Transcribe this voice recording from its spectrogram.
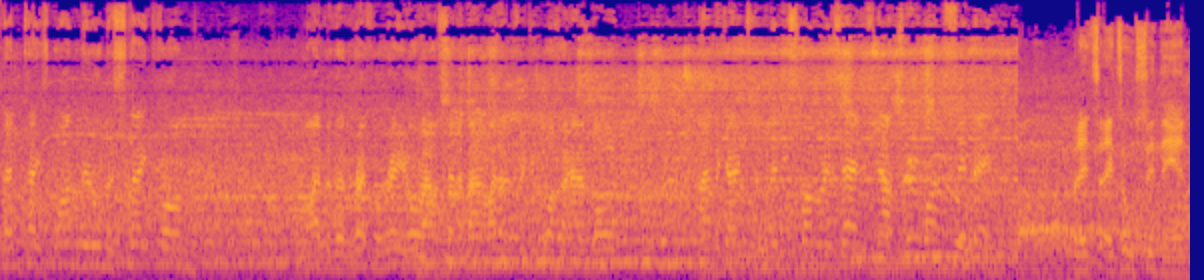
then takes one little mistake from either the referee or our centre back. I don't think it was a handball. And the game's completely swung on its head. It's now 2 1 Sydney. But it's, it's all Sydney, and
